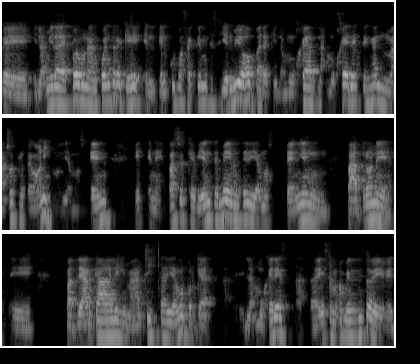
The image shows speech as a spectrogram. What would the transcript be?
eh, y las mira después, uno encuentra que el, cupo efectivamente sirvió para que la mujer, las mujeres tengan mayor protagonismo, digamos, en, en espacios que evidentemente, digamos, tenían patrones eh, patriarcales y machistas, digamos, porque las mujeres hasta ese momento eh,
